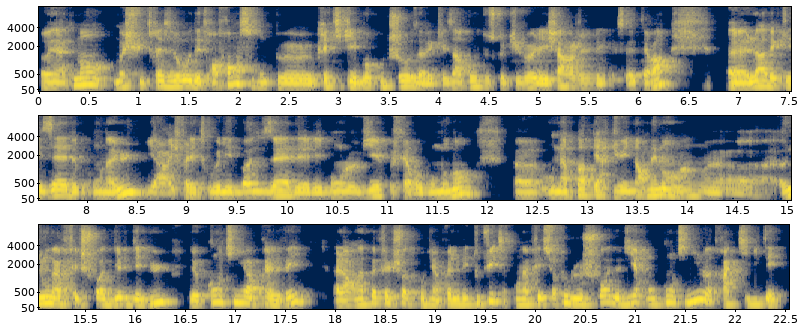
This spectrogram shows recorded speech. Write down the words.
honnêtement, moi, je suis très heureux d'être en France. On peut critiquer beaucoup de choses avec les impôts, tout ce que tu veux, les charges, etc. Euh, là, avec les aides qu'on a eues, il fallait trouver les bonnes aides et les bons leviers, le faire au bon moment. Euh, on n'a pas perdu énormément. Hein. Euh, nous, on a fait le choix dès le début de continuer à prélever. Alors, on n'a pas fait le choix de continuer à prélever tout de suite. On a fait surtout le choix de dire on continue notre activité.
